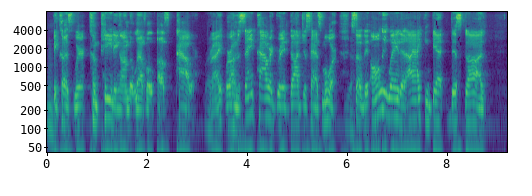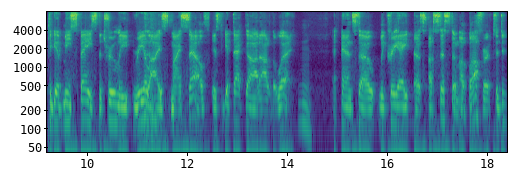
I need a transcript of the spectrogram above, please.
Mm. because we're competing on the level of power, right? We're on the same power grid, God just has more. So the only way that I can get this God to give me space to truly realize myself is to get that God out of the way. Mm. And so we create a, a system, a buffer to do,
